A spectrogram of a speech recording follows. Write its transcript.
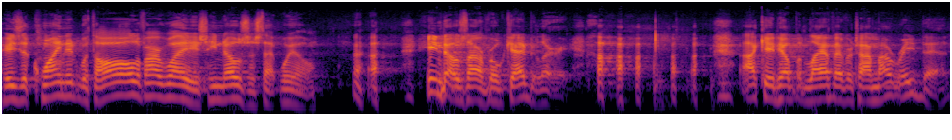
he's acquainted with all of our ways. He knows us that well. he knows our vocabulary. I can't help but laugh every time I read that.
